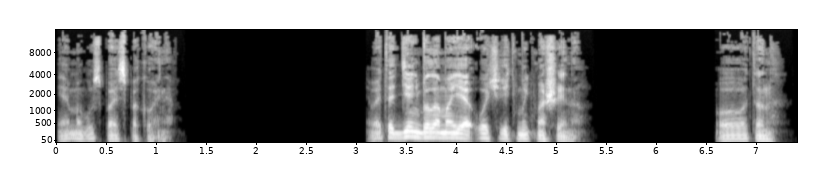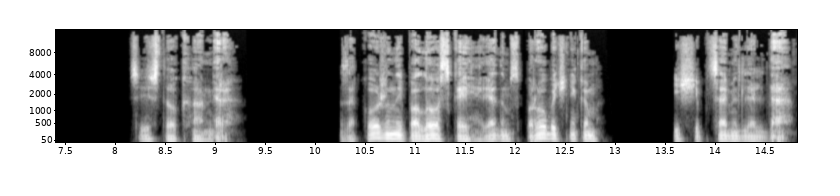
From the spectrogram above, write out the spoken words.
я могу спать спокойно. В этот день была моя очередь мыть машину. Вот он, свисток Хамбера. За кожаной полоской, рядом с пробочником и щипцами для льда.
